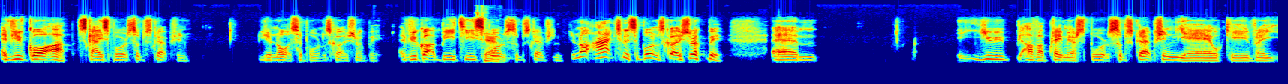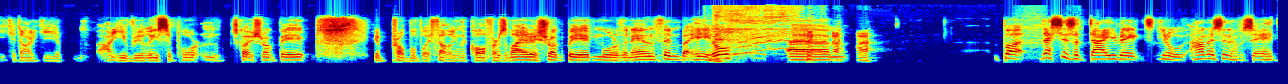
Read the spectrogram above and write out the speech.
if you've got a Sky Sports subscription, you're not supporting Scottish rugby. If you've got a BT Sports subscription, you're not actually supporting Scottish rugby. Um, you have a Premier Sports subscription, yeah, okay, right. You could argue, you're- are you really supporting Scottish rugby? You're probably filling the coffers of Irish rugby more than anything, but hey ho. Um, but this is a direct, you know, Amazon have said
